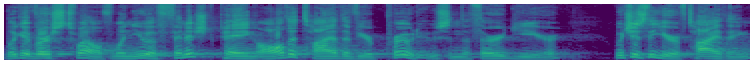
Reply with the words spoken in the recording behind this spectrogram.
Look at verse 12. When you have finished paying all the tithe of your produce in the third year, which is the year of tithing,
